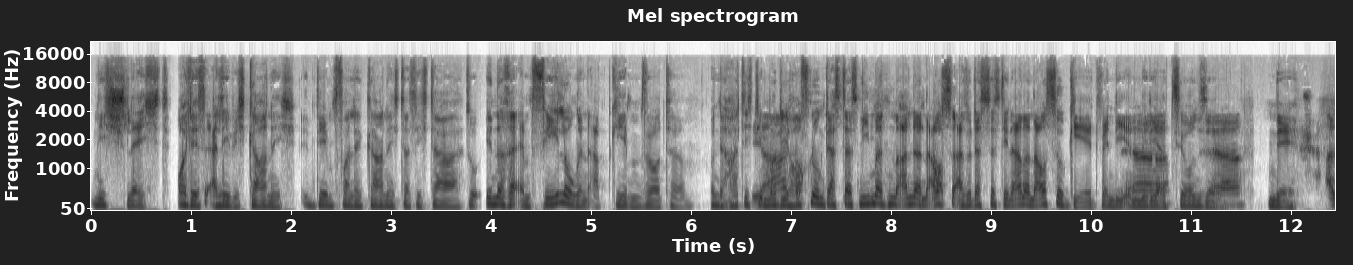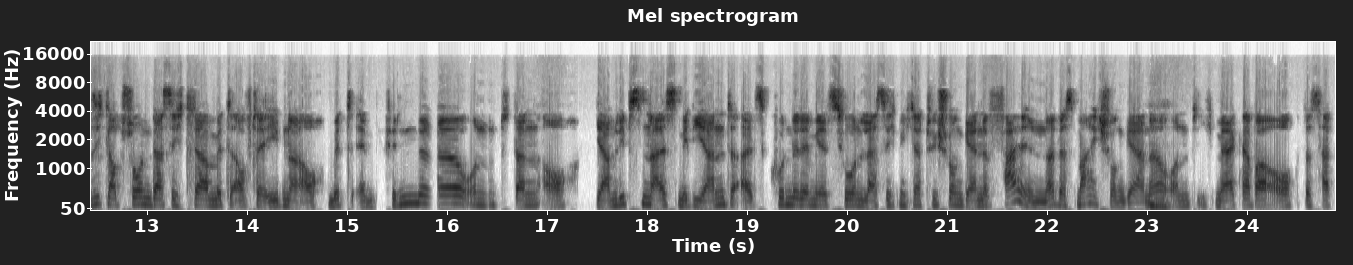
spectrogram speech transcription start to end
nicht schlecht. Und oh, das erlebe ich gar nicht. In dem Falle gar nicht, dass ich da so innere Empfehlungen abgeben würde. Und da hatte ich ja, immer die doch. Hoffnung, dass das niemandem anderen auch so, also dass das den anderen auch so geht, wenn die ja, in Mediation sind. Ja. Nee. Also ich glaube schon, dass ich da mit auf der Ebene auch mitempfinde und dann auch ja, am liebsten als Mediant, als Kunde der Mediation lasse ich mich natürlich schon gerne fallen. Ne? Das mache ich schon gerne. Mhm. Und ich merke aber auch, das hat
